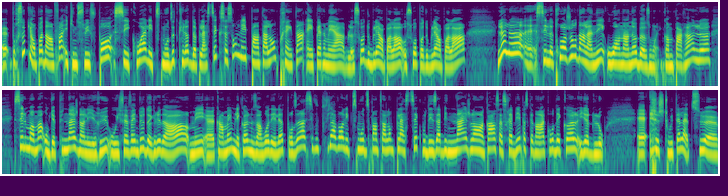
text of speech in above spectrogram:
euh, pour ceux qui n'ont pas d'enfants et qui ne suivent pas, c'est quoi les petites maudites culottes de plastique? Ce sont les pantalons de printemps imperméables, soit doublés en polar ou soit pas doublés en polar. Là, là, euh, c'est le trois jours dans l'année où on en a besoin. Comme parents, là, c'est le moment où il n'y a plus de neige dans les rues, où il fait 22 degrés dehors, mais euh, quand même, l'école nous envoie des lettres pour dire ah, si vous pouviez avoir les petits maudits pantalons de plastique ou des habits de neige, là encore, ça serait bien parce que dans la cour d'école, il y a de l'eau. Euh, je tweetais là-dessus. Euh,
